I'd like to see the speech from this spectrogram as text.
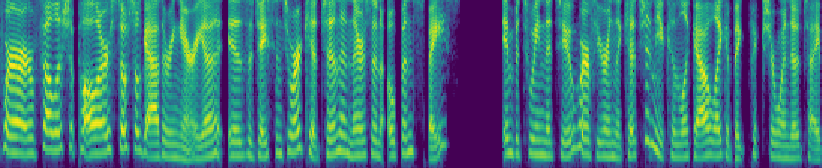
where our fellowship hall, our social gathering area is adjacent to our kitchen, and there's an open space in between the two where if you're in the kitchen, you can look out like a big picture window type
